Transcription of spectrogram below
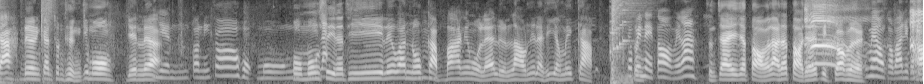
จ้ะเดินกันจนถึงกี่โมง เย็นเลยอะเย็นตอนนี้ก็หกโมงหกโมงสี่นาทีเรียกว่านกกลับบ้านกันหมดแล้วเหลือเรานี่แหละที่ยังไม่กลับ จะไปไหนต่อไหมล่ะ สนใจจะต่อเวลาถ้าต่อจะได้ปิดกล้องเลยไม่เอากลับบ้านดีกว่าเอา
